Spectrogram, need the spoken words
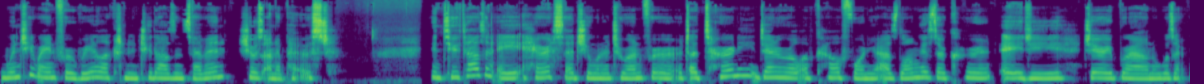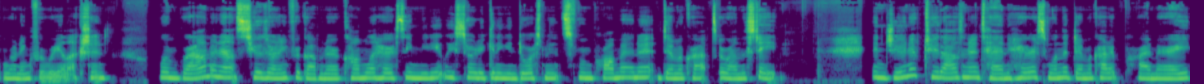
When she ran for re election in 2007, she was unopposed. In 2008, Harris said she wanted to run for Attorney General of California as long as their current AG, Jerry Brown, wasn't running for re election. When Brown announced she was running for governor, Kamala Harris immediately started getting endorsements from prominent Democrats around the state. In June of 2010, Harris won the Democratic primary,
